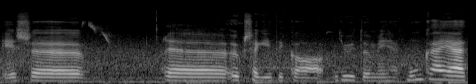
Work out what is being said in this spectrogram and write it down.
és ők segítik a gyűjtőméhek munkáját,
